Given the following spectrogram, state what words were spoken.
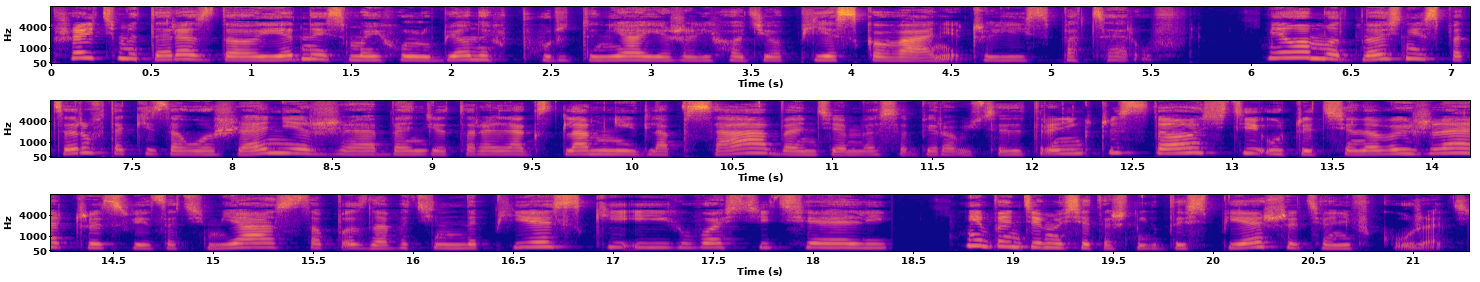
Przejdźmy teraz do jednej z moich ulubionych pór dnia, jeżeli chodzi o pieskowanie, czyli spacerów. Miałam odnośnie spacerów takie założenie, że będzie to relaks dla mnie i dla psa, będziemy sobie robić wtedy trening czystości, uczyć się nowych rzeczy, zwiedzać miasto, poznawać inne pieski i ich właścicieli. Nie będziemy się też nigdy spieszyć ani wkurzać.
